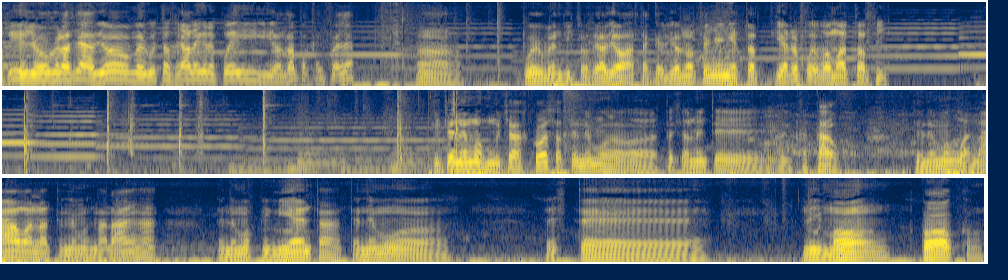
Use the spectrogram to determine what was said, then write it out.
Sí, yo gracias a Dios me gusta ser alegre pues y andar para acá y para allá. Ah, pues bendito sea Dios, hasta que Dios nos tenga en esta tierra pues vamos a estar así. Aquí tenemos muchas cosas, tenemos ah, especialmente el cacao. Tenemos guanábana, tenemos naranja, tenemos pimienta, tenemos este limón, coco,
